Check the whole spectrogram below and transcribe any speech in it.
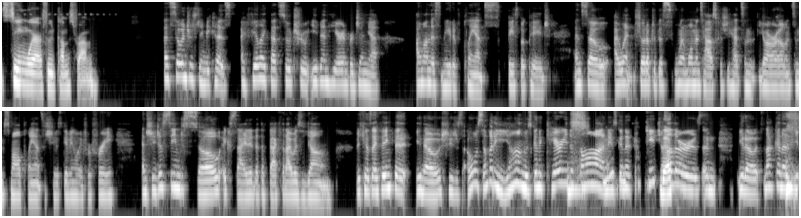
seeing where our food comes from. That's so interesting because i feel like that's so true even here in virginia I'm on this native plants Facebook page. And so I went, showed up to this one woman's house because she had some yarrow and some small plants that she was giving away for free. And she just seemed so excited at the fact that I was young because I think that, you know, she's just, oh, somebody young who's going to carry this on, who's going to teach yep. others. And, you know, it's not going to, you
